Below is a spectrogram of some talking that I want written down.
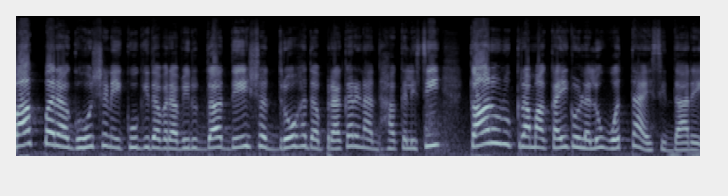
ಪಾಕ್ ಪರ ಘೋಷಣೆ ಕೂಗಿದವರ ವಿರುದ್ಧ ದೇಶದ್ರೋಹದ ಪ್ರಕರಣ ದಾಖಲಿಸಿ ಕಾನೂನು ಕ್ರಮ ಕೈಗೊಳ್ಳಲು ಒತ್ತಾಯಿಸಿದ್ದಾರೆ.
